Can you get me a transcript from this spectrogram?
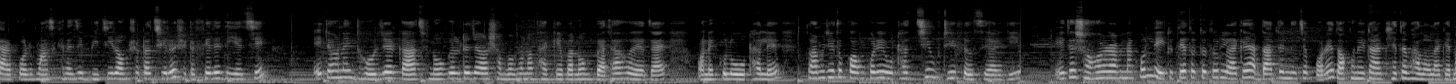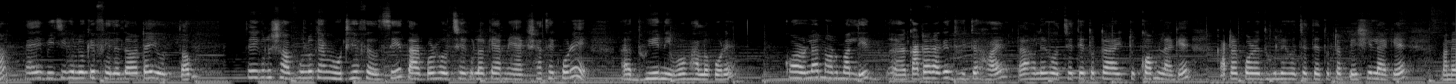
তারপর মাঝখানে যে বিচির অংশটা ছিল সেটা ফেলে দিয়েছি। এটা অনেক ধৈর্যের কাজ, নখ উল্টে যাওয়ার সম্ভাবনা থাকে বা নখ ব্যথা হয়ে যায় অনেকগুলো উঠালে। তো আমি যেহেতু কম করে উঠাচ্ছি, উঠিয়ে ফেলছি আর কি। এটা শহর রান্না করলে একটু তেতো তেতো লাগে আর দাঁতের নিচে পড়ে, তখন এটা আর খেতে ভালো লাগে না। তাই বিচিগুলোকে ফেলে দেওয়াটাই উত্তম। তো এগুলো সবগুলোকে আমি উঠিয়ে ফেলছি। তারপর হচ্ছে এগুলোকে আমি একসাথে করে ধুয়ে নিব ভালো করে। করলা নর্মালি কাটার আগে ধুইতে হয়, তাহলে হচ্ছে তেঁতোটা একটু কম লাগে। কাটার পরে ধুলে হচ্ছে তেঁতোটা বেশি লাগে মানে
